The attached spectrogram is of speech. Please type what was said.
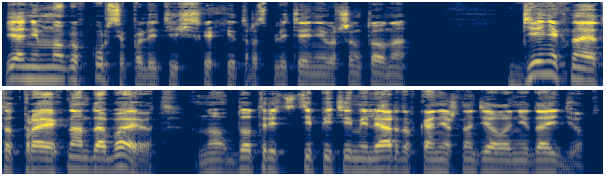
Я немного в курсе политических хитросплетений Вашингтона. Денег на этот проект нам добавят, но до 35 миллиардов, конечно, дело не дойдет.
